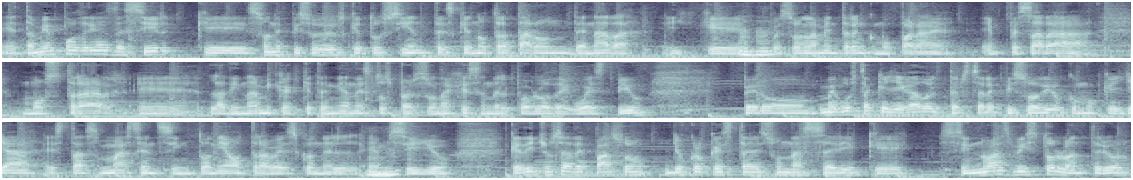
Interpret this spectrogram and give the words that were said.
Eh, también podrías decir que son episodios que tú sientes que no trataron de nada y que pues solamente eran como para empezar a mostrar eh, la dinámica que tenían estos personajes en el pueblo de Westview. Pero me gusta que llegado el tercer episodio como que ya estás más en sintonía otra vez con el MCU. Que dicho sea de paso, yo creo que esta es una serie que si no has visto lo anterior,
